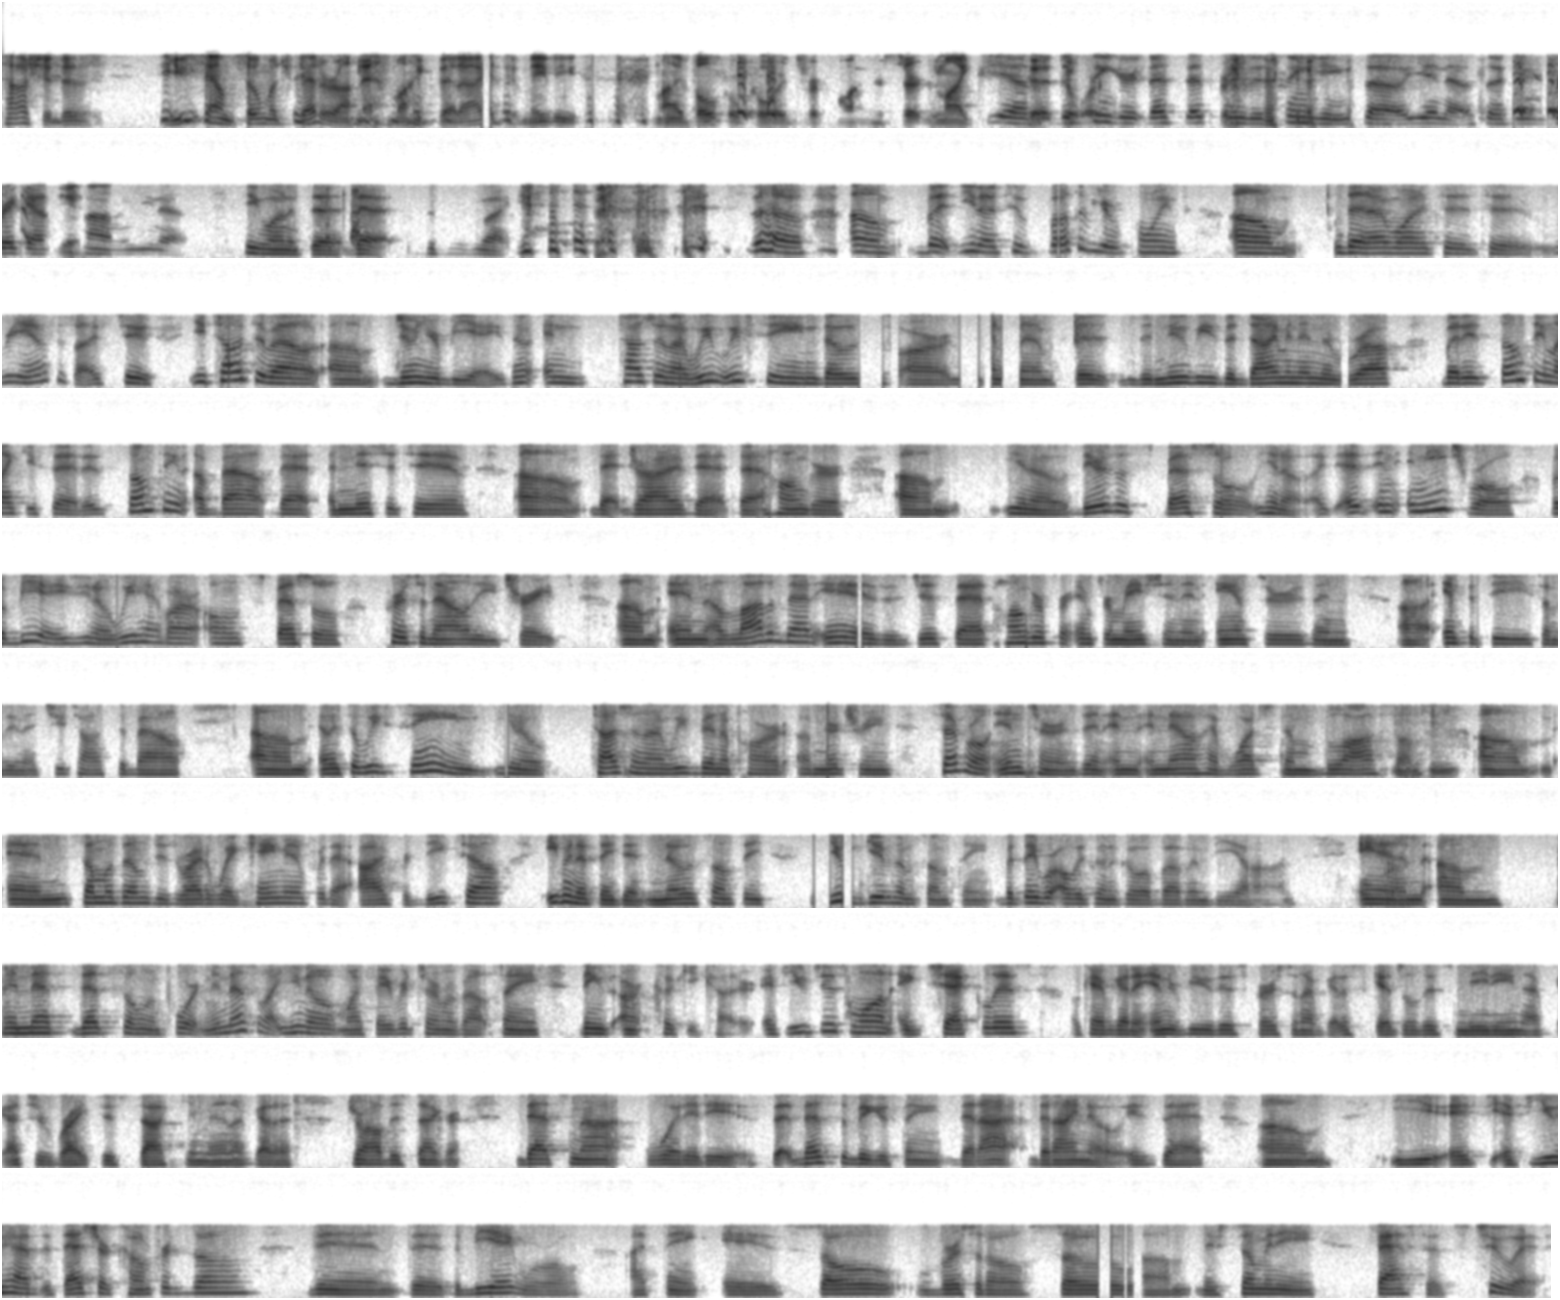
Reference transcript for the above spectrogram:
Tasha, does you sound so much better on that mic than I do? Maybe my vocal cords require certain mics. Yeah, to, the, the to singer. That's that's for the singing. So you know, so if you break out the Yeah. song, you know, he wanted the that the mic. so, um, but you know, to both of your points, um, that I wanted to to reemphasize too. You talked about um, junior BAs, and, and Tasha and I we we've seen those are the the newbies, the diamond in the rough. But it's something like you said. It's something about that initiative, um, that drive, that that hunger. Um, you know, there's a special, you know, in in each role. But BAs, you know, we have our own special personality traits um, and a lot of that is is just that hunger for information and answers and uh, empathy, something that you talked about. Um, and so we've seen, you know, Tasha and I, we've been a part of nurturing several interns and, and, and now have watched them blossom. Mhm. Um, and some of them just right away came in for that eye for detail, even if they didn't know something. You could give them something, but they were always going to go above and beyond. And um, and that's that's so important. And that's why you know my favorite term about saying things aren't cookie cutter. If you just want a checklist okay i've got to interview this person i've got to schedule this meeting i've got to write this document i've got to draw this diagram that's not what it is. That that's the biggest thing that i that i know is that um you if if you have if that's your comfort zone then the the ba world i think is so versatile so um there's so many facets to it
